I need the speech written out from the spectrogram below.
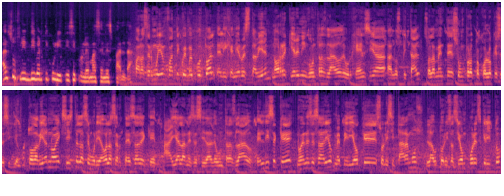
al sufrir diverticulitis y problemas en la espalda. Para ser muy enfático y muy puntual, el ingeniero está bien, no requiere ningún traslado de urgencia al hospital, solamente es un protocolo que se sigue Todavía no existe la seguridad o la certeza de que haya la necesidad de un traslado. Él dice que no es necesario, me pidió que solicitáramos la autorización por escrito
